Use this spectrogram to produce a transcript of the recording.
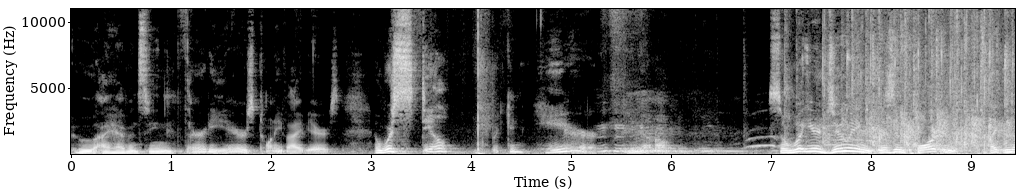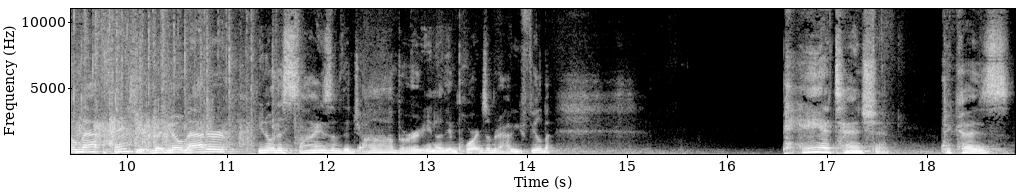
who I haven't seen in 30 years, 25 years, and we're still freaking here, you know? So what you're doing is important. Like no matter, thank you, but no matter, you know, the size of the job or, you know, the importance of it, how you feel about pay attention because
